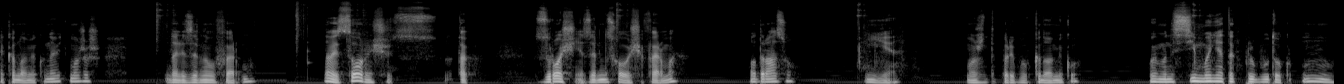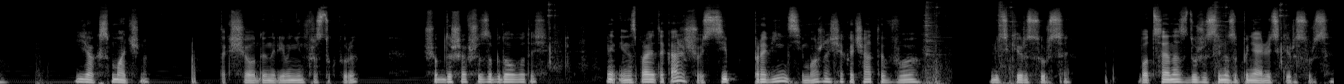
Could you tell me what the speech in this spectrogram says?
економіку навіть можеш. Далі зернову ферму. Давай зорище. Так. Зрощення, зерносховище ферма. Одразу. Є. Можна тепер в економіку. Ой, мене 7 монеток прибуток. Ммм. Як смачно. Так ще один рівень інфраструктури, щоб дешевше забудовуватись. Блін, І насправді так кажуть, що ось ці провінції можна ще качати в людські ресурси. Бо це нас дуже сильно зупиняє людські ресурси.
